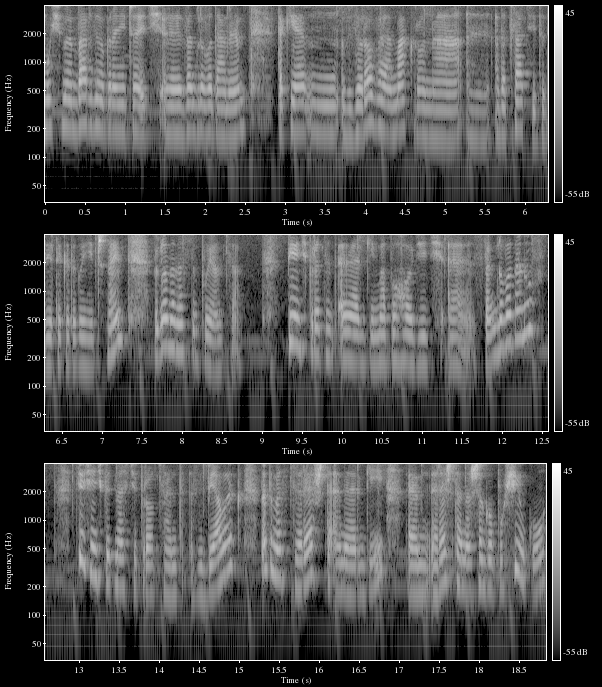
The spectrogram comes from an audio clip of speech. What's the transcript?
musimy bardzo ograniczyć e, węglowodany. Takie mm, wzorowe makro na adaptacji do diety ketogenicznej wygląda następująco. 5% energii ma pochodzić z węglowodanów, 10-15% z białek, natomiast resztę energii, resztę naszego posiłku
